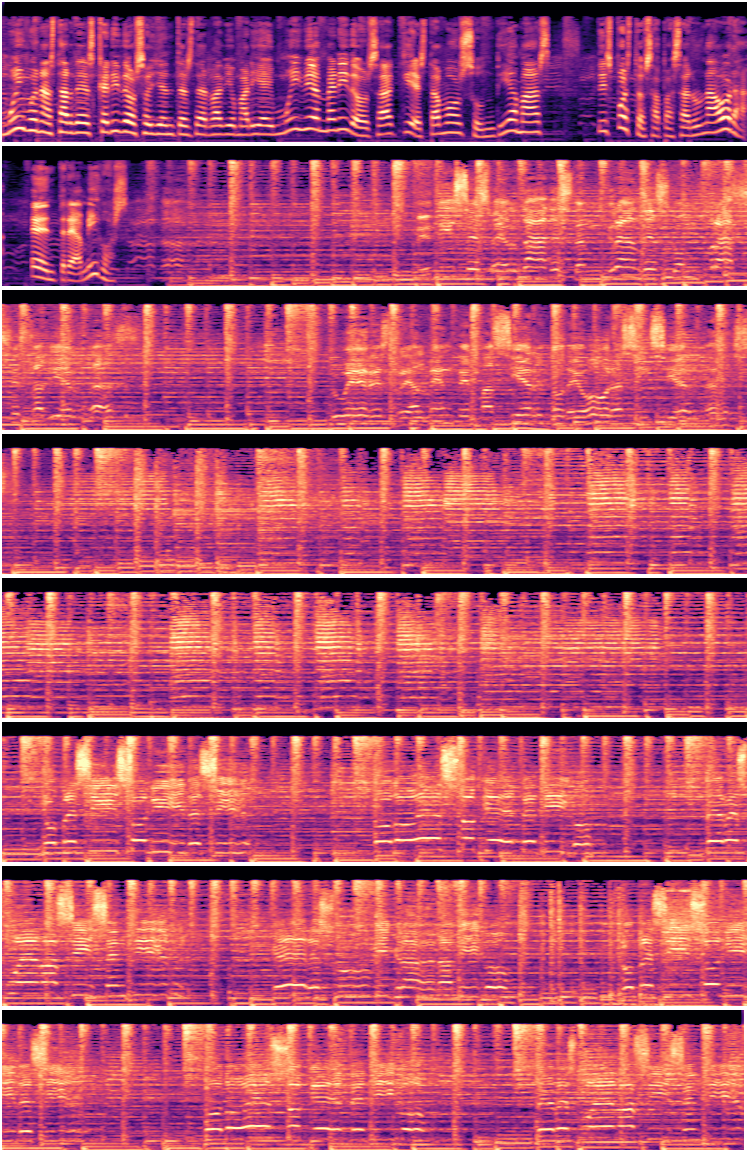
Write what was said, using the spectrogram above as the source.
Muy buenas tardes, queridos oyentes de Radio María, y muy bienvenidos. Aquí estamos un día más, dispuestos a pasar una hora entre amigos. Me dices verdades tan grandes con frases abiertas. Tú eres realmente más cierto de horas inciertas. No preciso ni decir todo esto que te digo, pero es bueno así sentir que eres tú mi gran amigo. No preciso ni decir todo eso que te digo, pero es bueno así sentir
